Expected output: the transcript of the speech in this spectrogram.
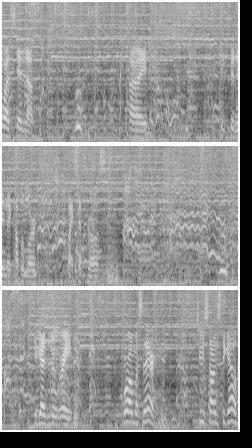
One. Stand it up. Whew. Right, can fit in a couple more bicep curls. You guys are doing great. We're almost there. Two songs to go.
